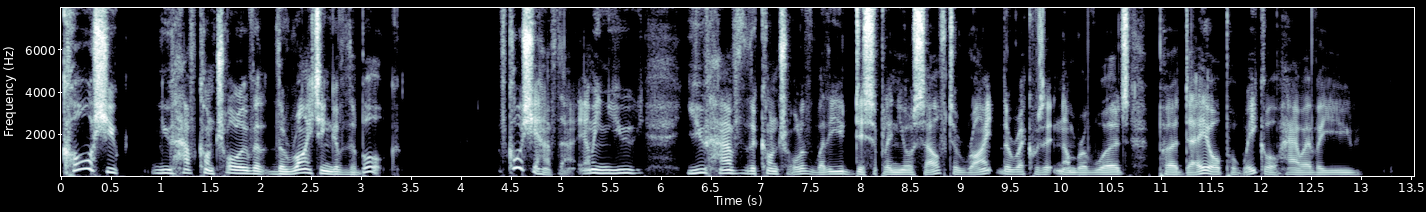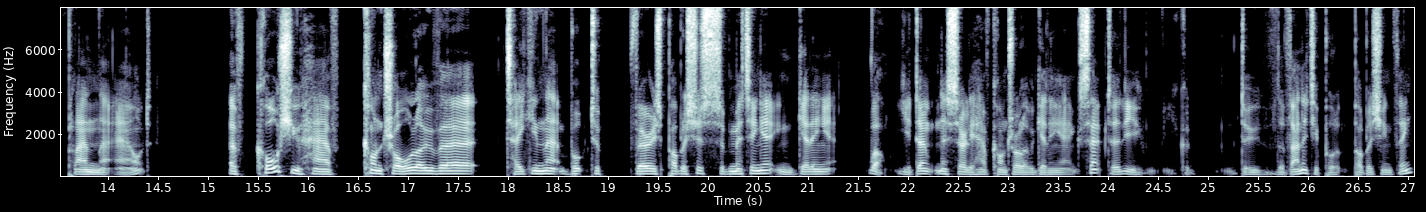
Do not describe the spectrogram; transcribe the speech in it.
course, you you have control over the writing of the book. Of course you have that. I mean you you have the control of whether you discipline yourself to write the requisite number of words per day or per week or however you plan that out. Of course you have control over taking that book to various publishers, submitting it and getting it well, you don't necessarily have control over getting it accepted. You you could do the vanity publishing thing,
